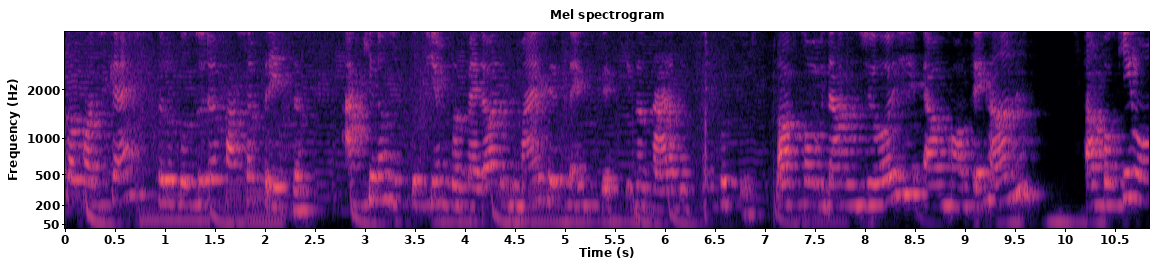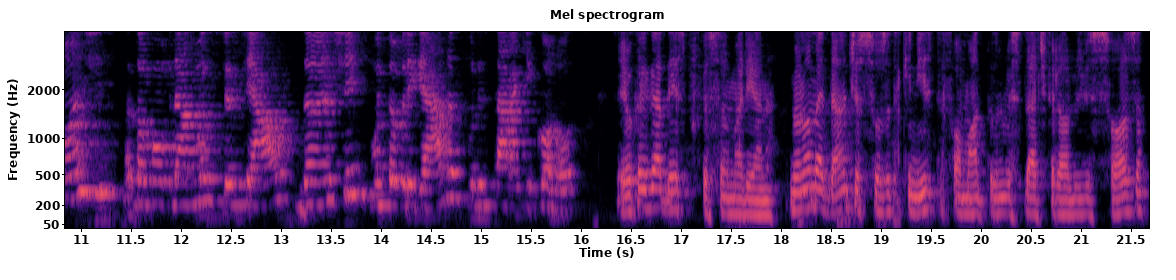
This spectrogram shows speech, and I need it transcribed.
Bem-vindos ao podcast Suinocultura Faixa Preta. Aqui nós discutimos as melhores e mais recentes pesquisas na área da suinocultura. Nosso convidado de hoje é um conterrâneo, está um pouquinho longe, mas é um convidado muito especial. Dante, muito obrigada por estar aqui conosco. Eu que agradeço, professora Mariana. Meu nome é Dante, sou zootecnista, formado pela Universidade Federal de Viçosa,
